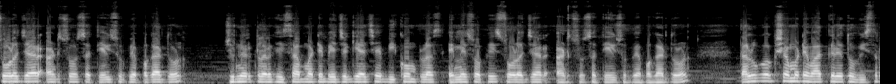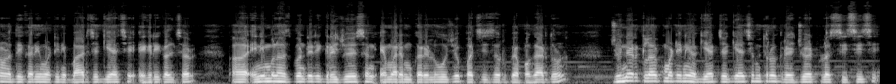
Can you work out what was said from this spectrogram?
સોળ હજાર આઠસો સત્યાવીસ રૂપિયા પગાર ધોરણ. જુનિયર ક્લર્ક હિસાબ માટે બે જગ્યા છે બીકોમ પ્લસ એમએસ ઓફિસ સોળ હજાર આઠસો સત્યાવીસ રૂપિયા પગાર ધોરણ. તાલુકા કક્ષા માટે વાત કરીએ તો વિસ્તરણ અધિકારી માટેની બાર જગ્યા છે agriculture animal husbandry graduation MRM કરેલું હોવું જોઈએ પચીસ રૂપિયા પગાર ધોરણ. જુનિયર ક્લર્ક માટેની અગિયાર જગ્યા છે મિત્રો, ગ્રેજ્યુએટ પ્લસ સીસીસી,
